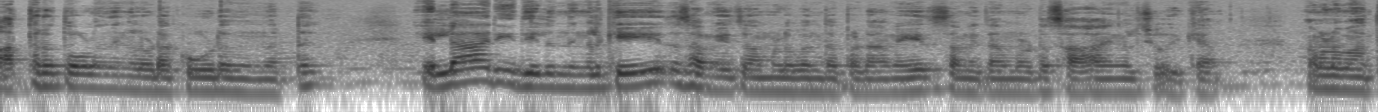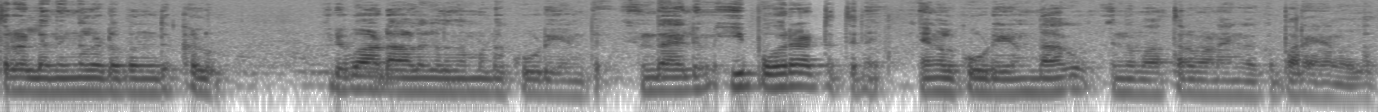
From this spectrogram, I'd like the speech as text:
അത്രത്തോളം നിങ്ങളുടെ കൂടെ നിന്നിട്ട് എല്ലാ രീതിയിലും നിങ്ങൾക്ക് ഏത് സമയത്ത് നമ്മൾ ബന്ധപ്പെടാം ഏത് സമയത്ത് നമ്മളോട് സഹായങ്ങൾ ചോദിക്കാം. നമ്മൾ മാത്രമല്ല നിങ്ങളുടെ ബന്ധുക്കളും ഒരുപാട് ആളുകൾ നമ്മുടെ കൂടെയുണ്ട്. എന്തായാലും ഈ പോരാട്ടത്തിന് ഞങ്ങൾ കൂടെ ഉണ്ടാകും എന്ന് മാത്രമാണ് ഞങ്ങൾക്ക് പറയാനുള്ളത്.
